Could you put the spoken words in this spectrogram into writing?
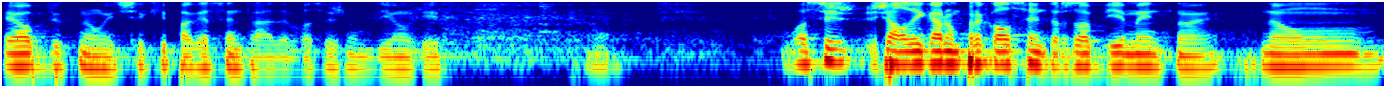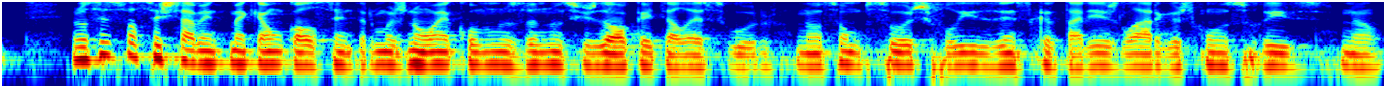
É óbvio que não, isto aqui paga-se entrada, vocês não podiam vir. Vocês já ligaram para call centers, obviamente, não é? Não, eu não sei se vocês sabem como é que é um call center, mas não é como nos anúncios da OK Teleseguro. Não são pessoas felizes em secretárias largas com um sorriso, não.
